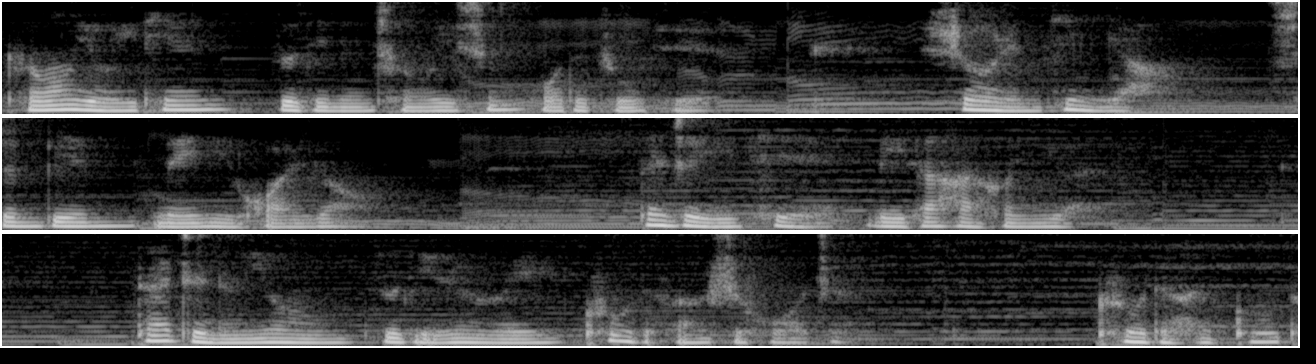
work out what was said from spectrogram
渴望有一天。自己能成为生活的主角，受人敬仰，身边美女环绕，但这一切离他还很远。他只能用自己认为酷的方式活着，酷得很孤独。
